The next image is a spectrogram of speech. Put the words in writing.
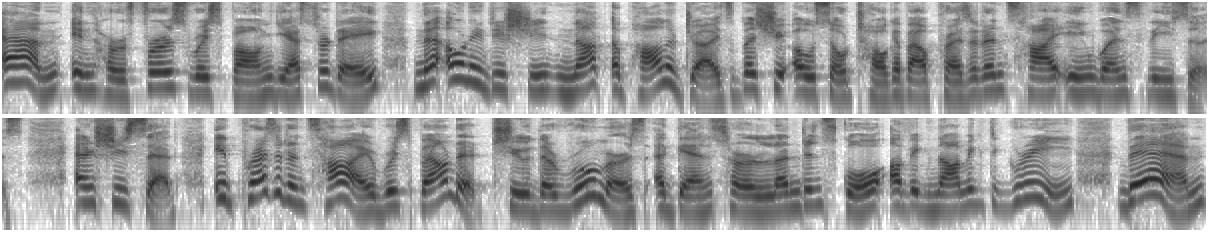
And in her first response yesterday, not only did she not apologize, but she also talked about President Tsai Ing-wen's thesis. And she said, if President Tsai responded to the rumors against her London School of Economic degree, then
